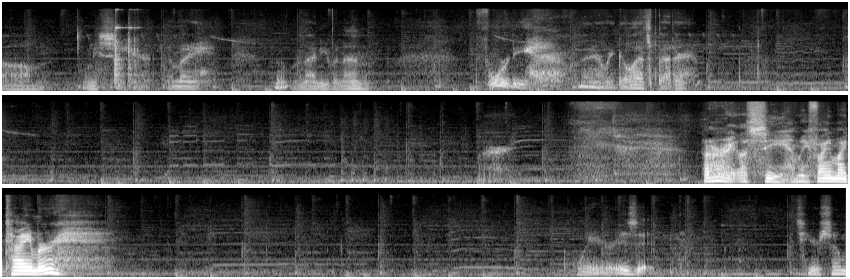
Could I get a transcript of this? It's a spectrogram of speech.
um, let me see here. Am I oh, not even on 40? There we go. That's better. All right. All right. Let's see. Let me find my timer. It's hmm.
